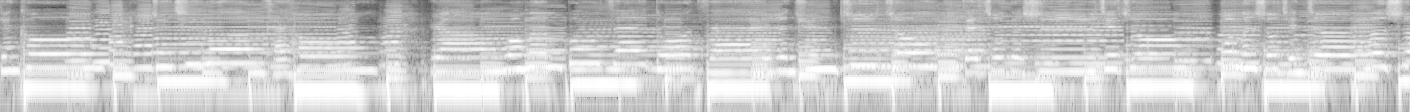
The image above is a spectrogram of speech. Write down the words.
天空筑起了彩虹，让我们不再躲在人群之中。在这个世界中，我们手牵着手，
